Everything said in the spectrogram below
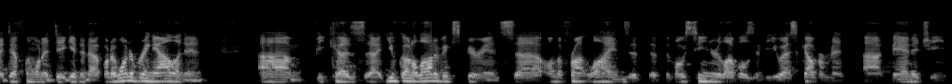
I definitely want to dig into that, but I want to bring Alan in um, because uh, you've got a lot of experience uh, on the front lines at, at, the most senior levels in the US government uh, managing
